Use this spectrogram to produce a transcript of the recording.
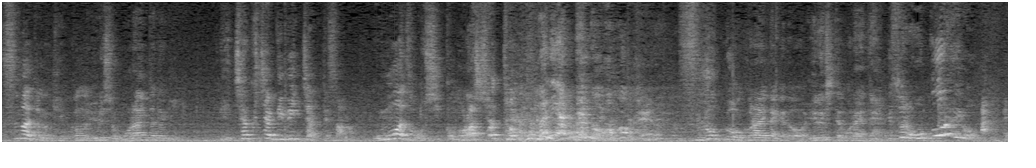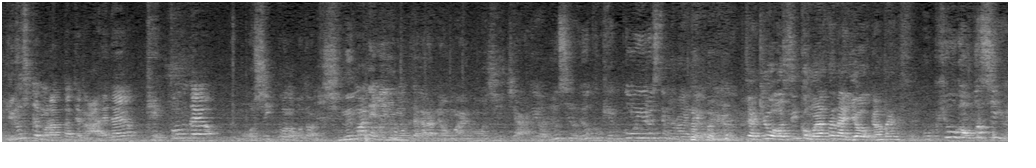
妻との結婚の許しをもらえた時めちゃくちゃビビっちゃってさ思わずおしっこ漏らしちゃったもん何やってんの？ねすごく怒られたけど許してもらえて。えそれ怒るよ。あ許してもらったってのはあれだよ。結婚だよおしっこのことは死ぬまでに思ったからねお前のおじいちゃん。いやむしろよく結婚を許してもらえたよ。じゃあ今日はおしっこ漏らさないよう頑張ります。目標がおかしいよ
